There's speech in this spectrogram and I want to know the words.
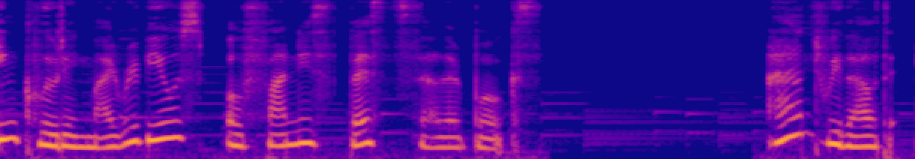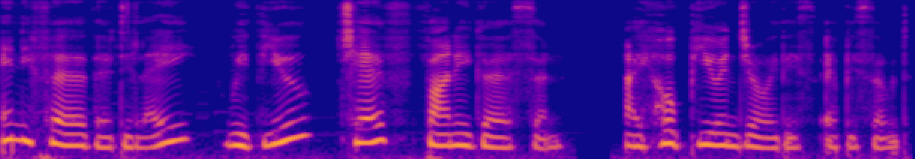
including my reviews of Fany's bestseller books. And without any further delay, with you, Chef Fany Gerson. I hope you enjoy this episode.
